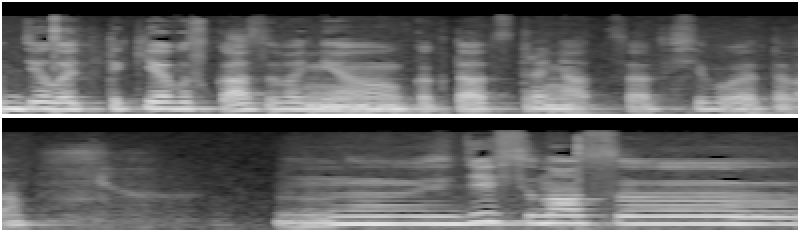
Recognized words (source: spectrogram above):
делать такие высказывания, как-то отстраняться от всего этого. Здесь у нас э,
